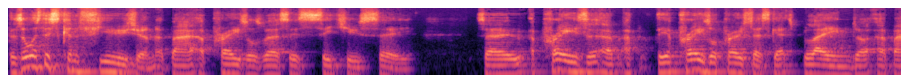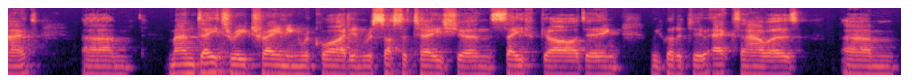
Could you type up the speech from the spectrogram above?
there's always this confusion about appraisals versus CQC. So uh, uh, the appraisal process gets blamed about. Um, mandatory training required in resuscitation, safeguarding. We've got to do X hours. Um,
